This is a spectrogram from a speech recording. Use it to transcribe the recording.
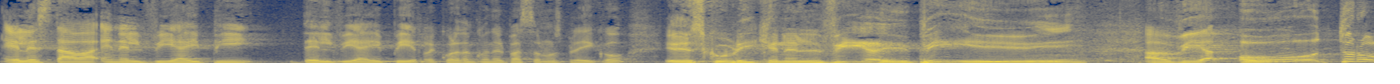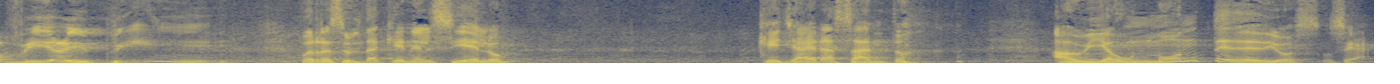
Él estaba en el VIP del VIP. ¿Recuerdan cuando el pastor nos predicó? Y descubrí que en el VIP había otro VIP. Pues resulta que en el cielo, que ya era santo, había un monte de Dios. O sea,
